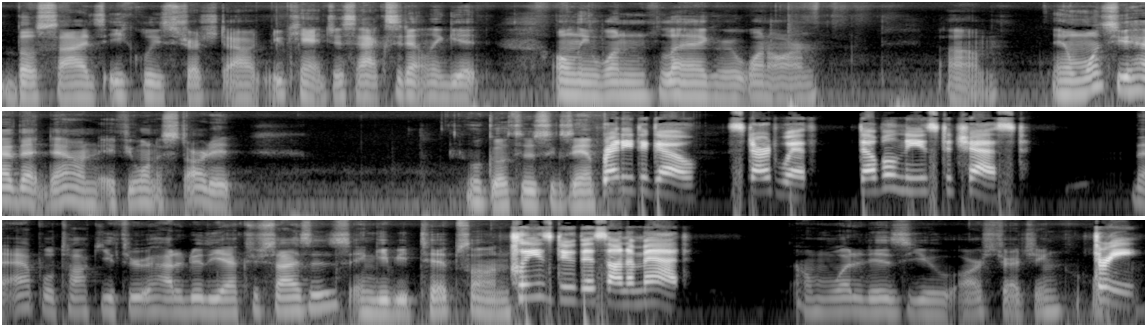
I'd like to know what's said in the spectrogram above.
both sides equally stretched out. You can't just accidentally get only one leg or one arm. Um, and once you have that down, if you want to start it, we'll go through this example. Ready to go. Start with double knees to chest. The app will talk you through how to do the exercises and give you tips on Please do this on a mat. on what it is you are stretching. Three,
